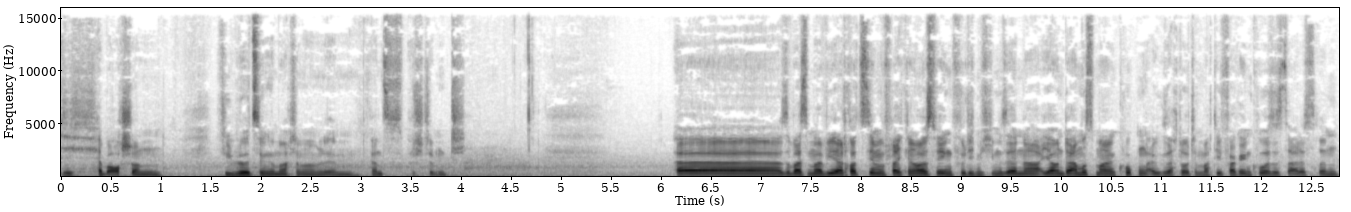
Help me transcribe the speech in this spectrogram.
ich, ich habe auch schon viel Blödsinn gemacht in meinem Leben. Ganz bestimmt. Äh, sowas immer wieder. Trotzdem, vielleicht genau deswegen fühlte ich mich ihm sehr nah. Ja, und da muss man gucken. Wie gesagt, Leute, macht die fucking Kurse, ist da alles drin.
